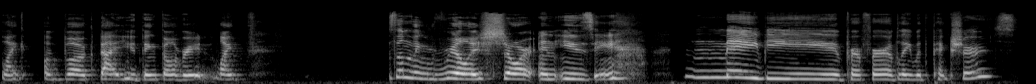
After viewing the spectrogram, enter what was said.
like a book that you think they'll read, like something really short and easy. Maybe preferably with pictures.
